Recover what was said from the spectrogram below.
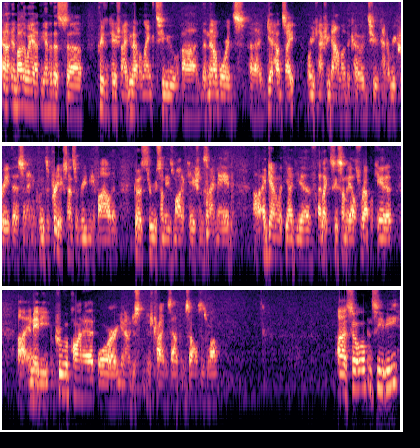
Uh, and by the way, at the end of this uh, presentation, I do have a link to uh, the MinnowBoards uh, GitHub site where you can actually download the code to kind of recreate this, and it includes a pretty extensive README file that goes through some of these modifications that I made. Uh, again, with the idea of I'd like to see somebody else replicate it uh, and maybe improve upon it, or you know just just try this out themselves as well. Uh, so OpenCV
